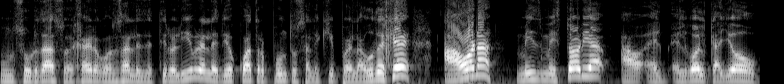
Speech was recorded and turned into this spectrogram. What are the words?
un zurdazo de Jairo González de tiro libre, le dio cuatro puntos al equipo de la UDG. Ahora, misma historia, el, el gol cayó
